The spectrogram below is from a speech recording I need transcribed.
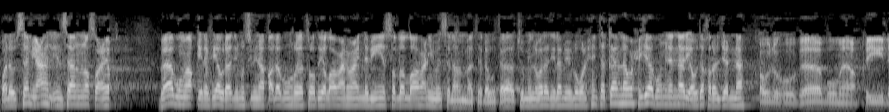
ولو سمعها الإنسان لصعق. باب ما قيل في أولاد المسلمين. قال أبو هريرة رضي الله عنه عن النبي صلى الله عليه وسلم مات له ثلاثة من الولد لم يبلغ الحنث كان له حجاب من النار أو دخل الجنة. قوله باب ما قيل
